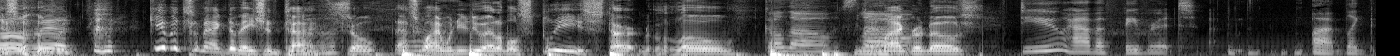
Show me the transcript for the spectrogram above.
Oh man. Give it some activation time. So that's why when you do edibles, please start with a low Go low, slow. microdose. Do you have a favorite, uh, like,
